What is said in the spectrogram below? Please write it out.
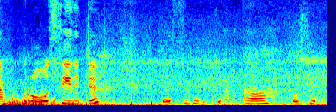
നമുക്ക് ക്രോസ് ചെയ്തിട്ട് ബസ് പിടിക്കണം. ക്രോസ് ചെയ്യണം.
